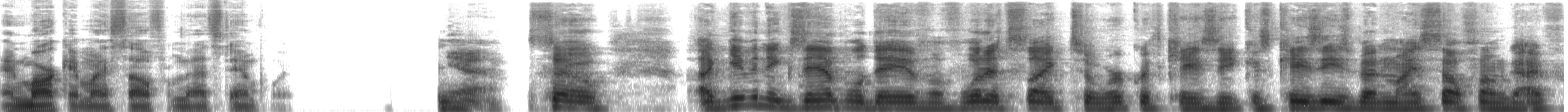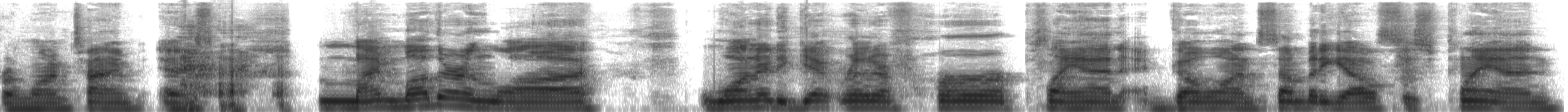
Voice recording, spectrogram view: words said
and market myself from that standpoint. Yeah. So I give an example, Dave, of what it's like to work with KZ because KZ has been my cell phone guy for a long time. As my mother-in-law wanted to get rid of her plan and go on somebody else's plan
